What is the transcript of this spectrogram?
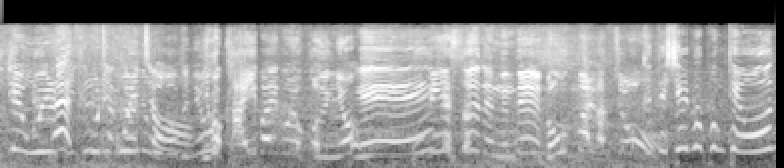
이게 오히려 아, 기분이 그렇죠, 꼬이는 그렇죠. 거거든요. 이거 가위바위보였거든요 예. moving했어야 됐는데 너무 빨랐죠 근데 실버 퐁테온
